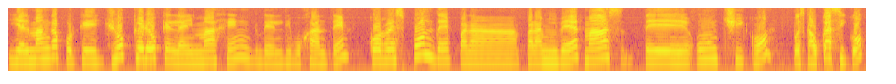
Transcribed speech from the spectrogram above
y el manga porque yo creo que la imagen del dibujante corresponde para para mi ver más de un chico pues caucásico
